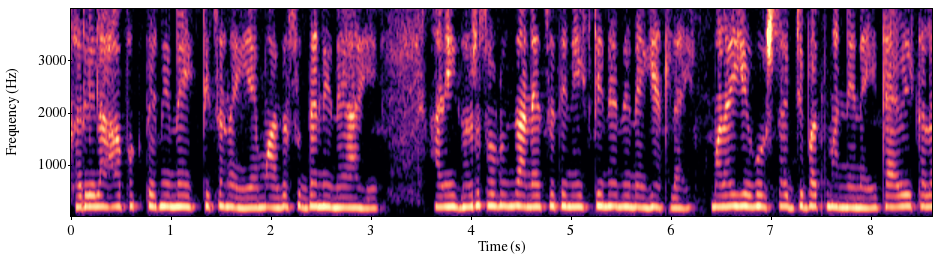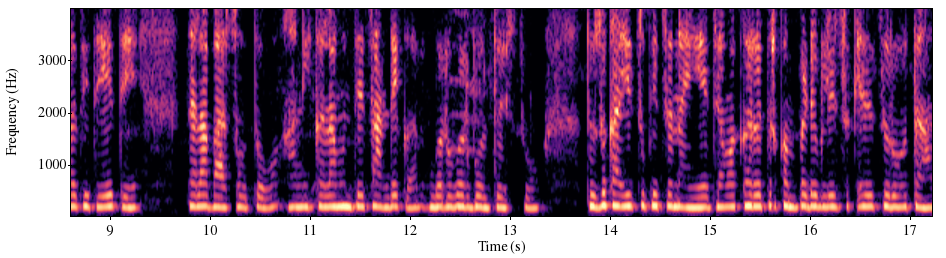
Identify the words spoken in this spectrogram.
खरेला हा फक्त निर्णय एकटीचा नाही आहे माझासुद्धा निर्णय आहे. आणि घर सोडून जाण्याचा तिने एकटीने निर्णय घेतला आहे मला ही गोष्ट अजिबात मान्य नाही. त्यावेळी कला तिथे येते त्याला भास होतो आणि कला म्हणते चांदेकर बरोबर बोलतोयस तू. तुझं काही चुकीचं नाही आहे जेव्हा खरं तर कम्फर्टेबलीचा खेळ सुरू होता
